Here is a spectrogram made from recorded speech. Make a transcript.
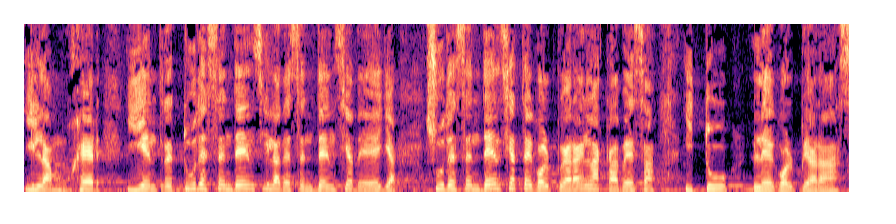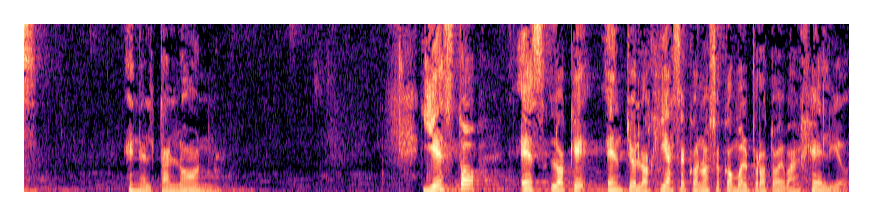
y la mujer, y entre tu descendencia y la descendencia de ella. Su descendencia te golpeará en la cabeza y tú le golpearás en el talón. Y esto es lo que en teología se conoce como el protoevangelio,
